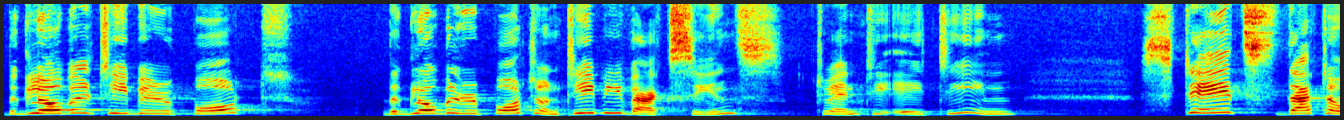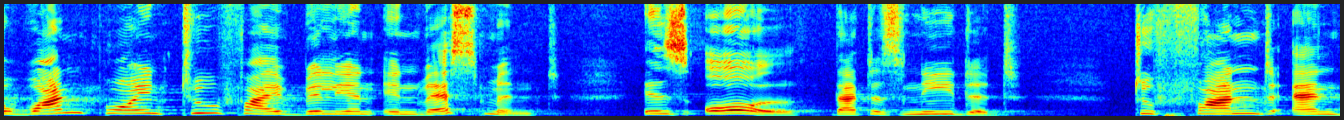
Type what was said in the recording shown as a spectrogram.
The Global TB Report, the Global Report on TB Vaccines 2018 states that a 1.25 billion investment is all that is needed to fund and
